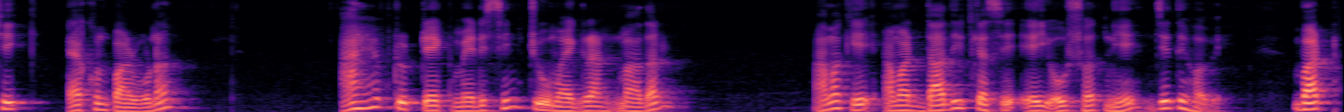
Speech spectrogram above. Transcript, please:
ঠিক এখন পারব না। I have to take medicine to my grandmother আমাকে আমার দাদির কাছে এই ঔষধ নিয়ে যেতে হবে। But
